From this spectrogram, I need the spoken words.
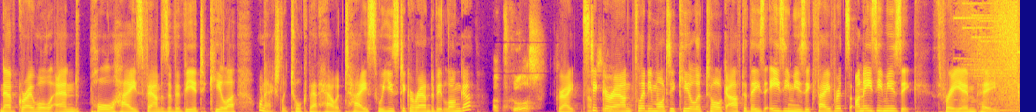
Nav Grewal and Paul Hayes, founders of Vivir Tequila, want to actually talk about how it tastes. Will you stick around a bit longer? Of course. Great. Stick Absolutely. around. Plenty more tequila talk after these easy music favourites on Easy Music 3MP.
